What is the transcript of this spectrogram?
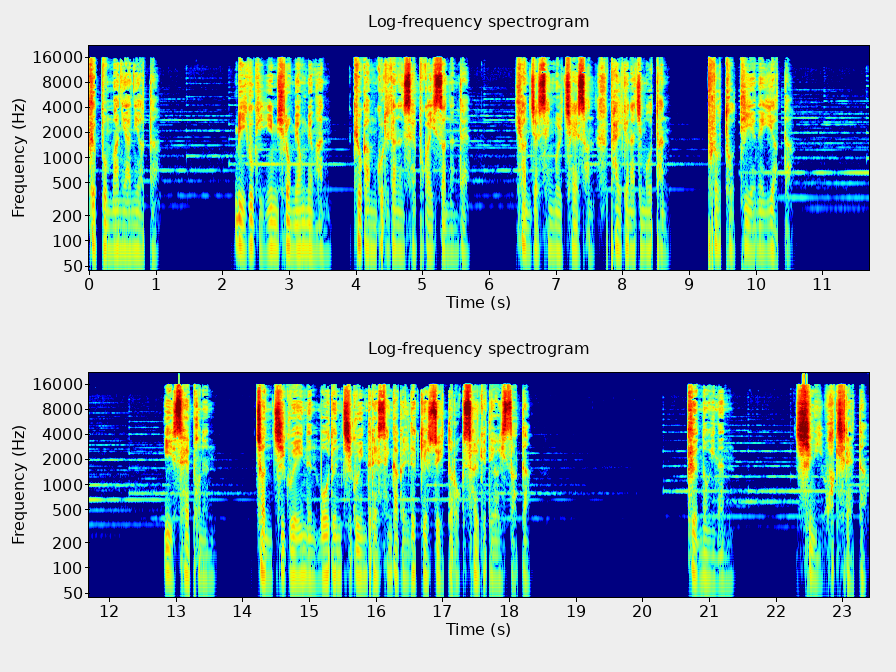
그뿐만이 아니었다. 미국이 임시로 명명한 교감골이라는 세포가 있었는데 현재 생물체에선 발견하지 못한 프로토 DNA였다. 이 세포는 전 지구에 있는 모든 지구인들의 생각을 느낄 수 있도록 설계되어 있었다. 그 노인은 신이 확실했다.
